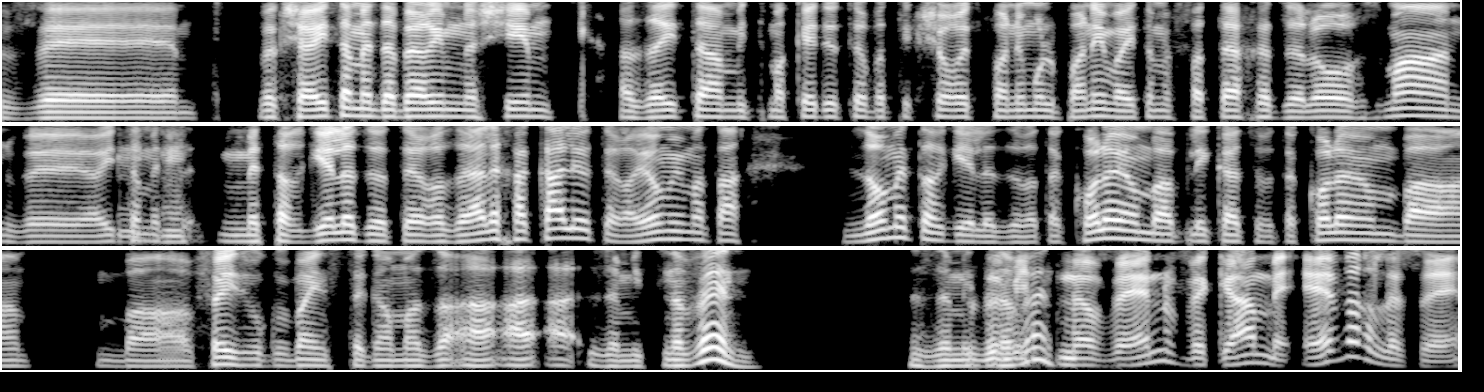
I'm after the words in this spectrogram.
ו... וכשהיית מדבר עם נשים, אז היית מתמקד יותר בתקשורת פנים מול פנים, והיית מפתח את זה לאורך זמן, והיית mm-hmm. מת... מתרגל את זה יותר, אז היה לך קל יותר. היום אם אתה לא מתרגל את זה, ואתה כל היום באפליקציה, ואתה כל היום. בפייסבוק ובאינסטגרם, אז זה מתנוון. זה מתנוון. זה מתנוון, וגם מעבר לזה,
